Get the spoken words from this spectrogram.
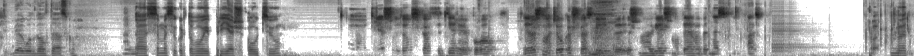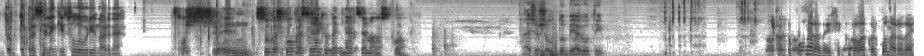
Tik bėgau atgal tesku. A, Simasi, kur tu buvai prieš O2. Prieš audėjus kafeterijoje buvau. Ir aš mačiau kažkas kaip iš navigation bėga, bet kas. Bet tu, tu prasilenkiai su Laurinu, ar ne? Aš su kažkuo prasilenkiau, bet neatsimenu su kuo. Aš iš odu bėgau, tai Kur kūną radai, kola kur kūną radai?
